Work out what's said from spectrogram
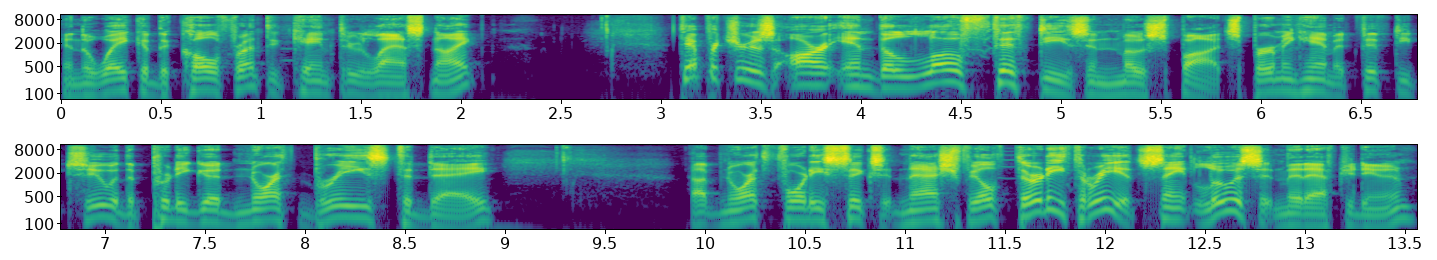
in the wake of the cold front that came through last night. Temperatures are in the low 50s in most spots. Birmingham at 52 with a pretty good north breeze today. Up north, 46 at Nashville, 33 at St. Louis at mid afternoon.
